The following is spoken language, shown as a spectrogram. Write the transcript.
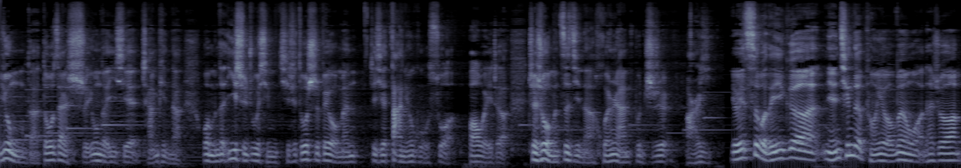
用的、都在使用的一些产品呢？我们的衣食住行其实都是被我们这些大牛股所包围着，只是我们自己呢浑然不知而已。有一次，我的一个年轻的朋友问我，他说：“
